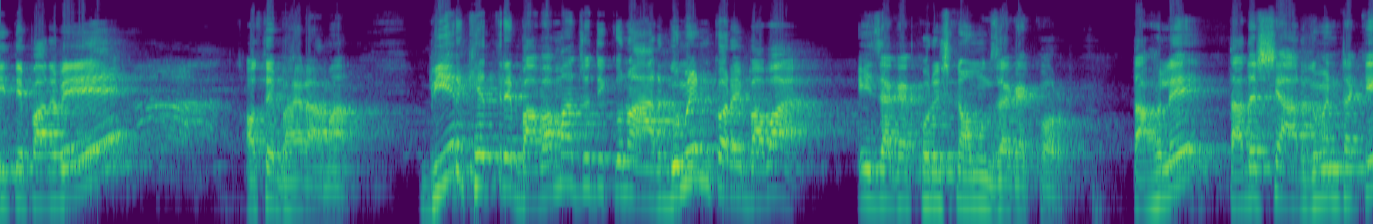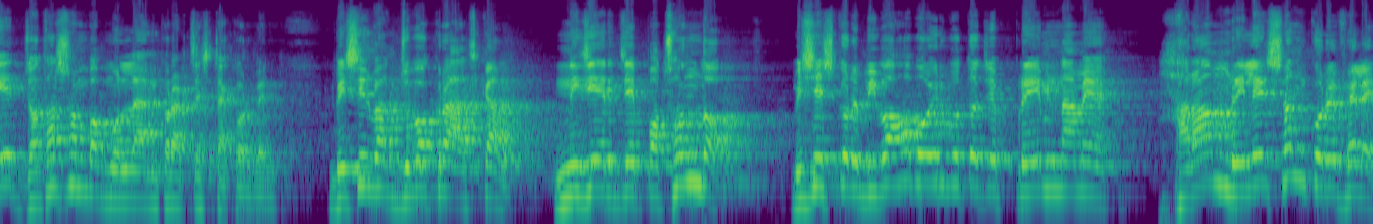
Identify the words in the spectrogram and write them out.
দিতে পারবে অতএব ভাইরা আমার, বিয়ের ক্ষেত্রে বাবা মা যদি কোনো আর্গুমেন্ট করে, বাবা, এই জায়গায় করিস না, অমুক জায়গায় কর। তাহলে তাদের সে আর্গুমেন্টটাকে যথাসম্ভব মূল্যায়ন করার চেষ্টা করবেন। বেশিরভাগ যুবকরা আজকাল নিজের যে পছন্দ, বিশেষ করে বিবাহ বহির্ভূত যে প্রেম নামে হারাম রিলেশন করে ফেলে।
